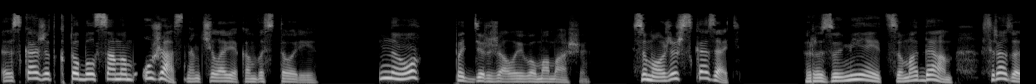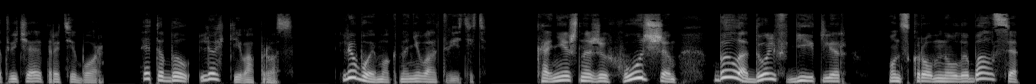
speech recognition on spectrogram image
э, скажет, кто был самым ужасным человеком в истории. «Ну», — поддержала его мамаша, — «сможешь сказать?» «Разумеется, мадам», — сразу отвечает Ратибор. Это был легкий вопрос. Любой мог на него ответить. Конечно же, худшим был Адольф Гитлер. Он скромно улыбался,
